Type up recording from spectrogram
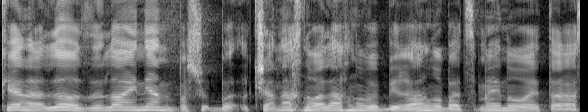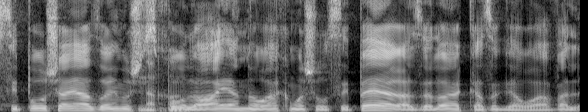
כן, לא, זה לא העניין, פשוט, כשאנחנו הלכנו וביררנו בעצמנו את הסיפור שהיה, אז ראינו שסיפור נכון. לא היה נורא כמו שהוא סיפר, אז זה לא היה כזה גרוע, אבל...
